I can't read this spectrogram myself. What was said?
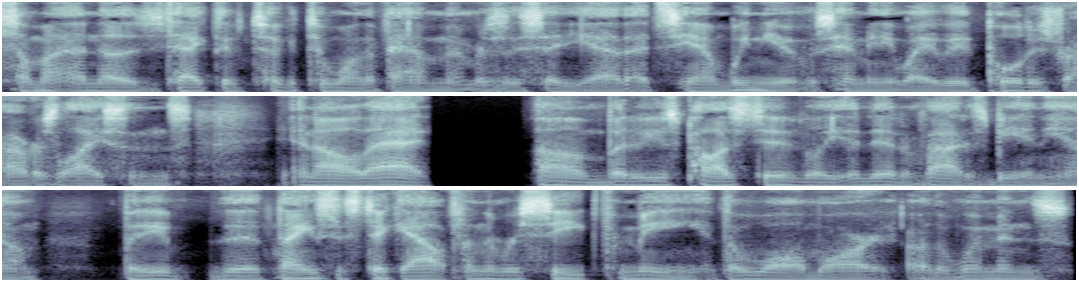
some another detective took it to one of the family members. They said, Yeah, that's him. We knew it was him anyway. We had pulled his driver's license and all that. Um, but he was positively identified as being him. But he, the things that stick out from the receipt for me at the Walmart are the women's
